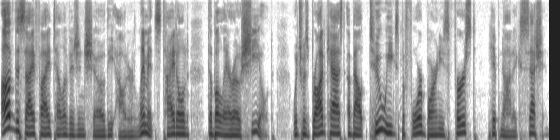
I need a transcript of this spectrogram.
of the sci-fi television show The Outer Limits, titled "The Bellero Shield," which was broadcast about two weeks before Barney's first hypnotic session.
